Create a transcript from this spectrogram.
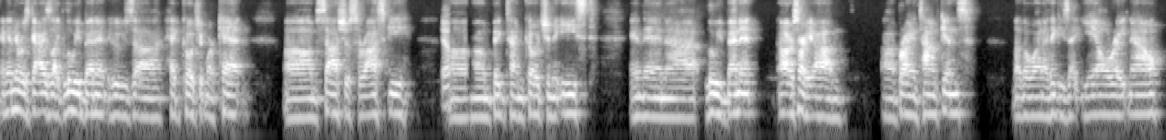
And then there was guys like Louis Bennett, who's uh, head coach at Marquette, um, Sasha Cirovski, yep. um, big time coach in the East. And then uh, Louis Bennett, or sorry, um, uh, Brian Tompkins, another one. I think he's at Yale right now.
